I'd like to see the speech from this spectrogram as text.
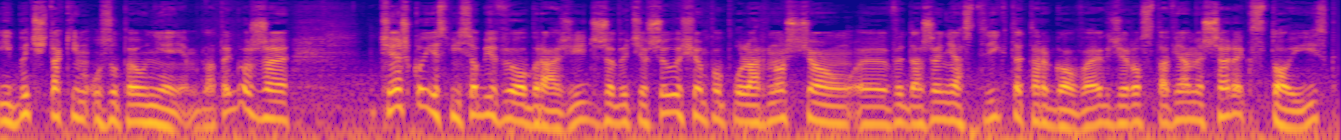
i być takim uzupełnieniem, dlatego że Ciężko jest mi sobie wyobrazić, żeby cieszyły się popularnością e, wydarzenia stricte targowe, gdzie rozstawiamy szereg stoisk.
